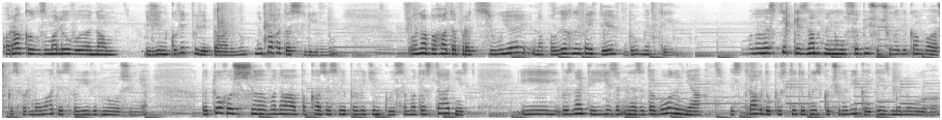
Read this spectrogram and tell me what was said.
Оракул змальовує нам жінку відповідальну, небагатослівну. Вона багато працює, наполегливо йде до мети. Вона настільки замкнена у собі, що чоловікам важко сформувати свої відношення. До того ж, вона показує свою поведінку і самодостатність, і ви знаєте, її незадоволення і страх допустити близько чоловіка йде з минулого.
